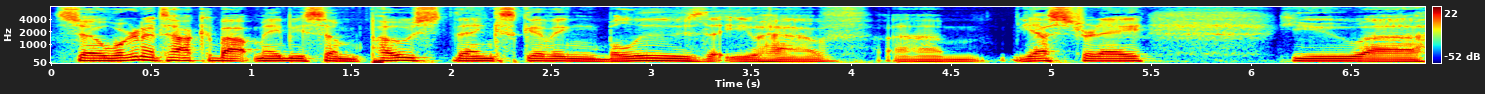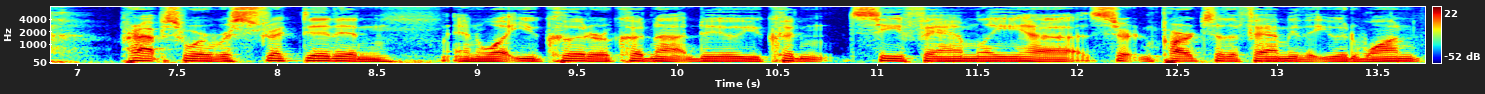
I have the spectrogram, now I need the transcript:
So we're going to talk about maybe some post Thanksgiving blues that you have. Um, yesterday, you uh, perhaps were restricted in in what you could or could not do. You couldn't see family, uh, certain parts of the family that you would want,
